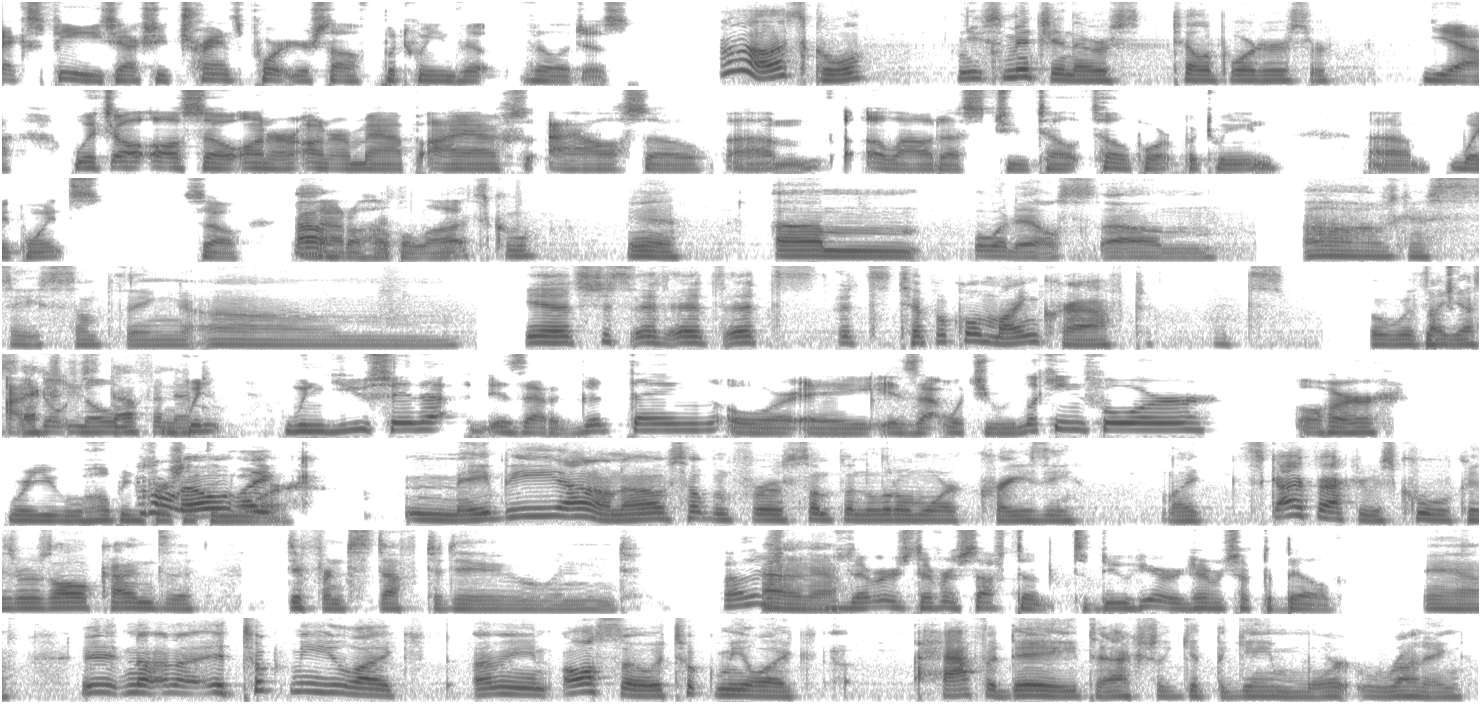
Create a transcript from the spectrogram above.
XP to actually transport yourself between vi- villages. Oh, that's cool. You mentioned there was teleporters or Yeah, which also on our on our map, I also, I also um, allowed us to tel- teleport between um, waypoints, so Oh, that'll help a lot. That's cool. Yeah. Um. What else? Um. Oh, I was gonna say something. Um. Yeah, it's just it, it's it's it's typical Minecraft. It's but with I guess I extra don't know stuff in it. when when you say that is that a good thing or a is that what you were looking for or were you hoping for know, something like more? maybe I don't know. I was hoping for something a little more crazy. Like Sky Factory was cool because there was all kinds of different stuff to do and Well, I don't know. there's different stuff to, to do here, different stuff to build. Yeah. It no, no, it took me like I mean, also it took me like half a day to actually get the game wor- running.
